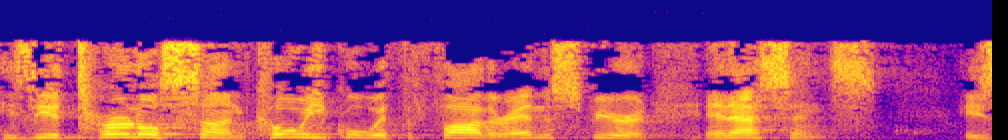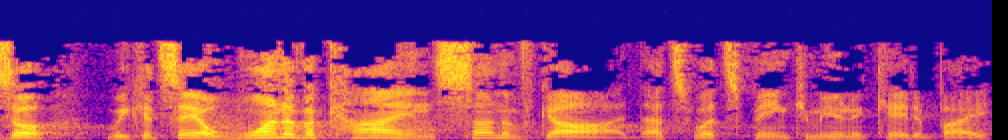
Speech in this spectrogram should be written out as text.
He's the eternal Son, co-equal with the Father and the Spirit in essence. He's a, we could say a one-of-a-kind Son of God. That's what's being communicated by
